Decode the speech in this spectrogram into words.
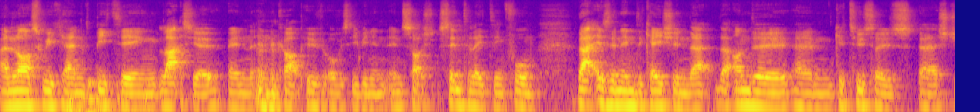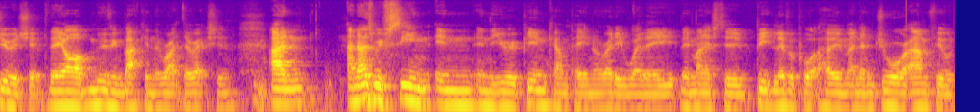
and last weekend beating Lazio in, in mm-hmm. the cup, who've obviously been in, in such scintillating form, that is an indication that that under um, Gattuso's uh, stewardship, they are moving back in the right direction. Mm-hmm. And and as we've seen in, in the European campaign already, where they, they managed to beat Liverpool at home and then draw at Anfield,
